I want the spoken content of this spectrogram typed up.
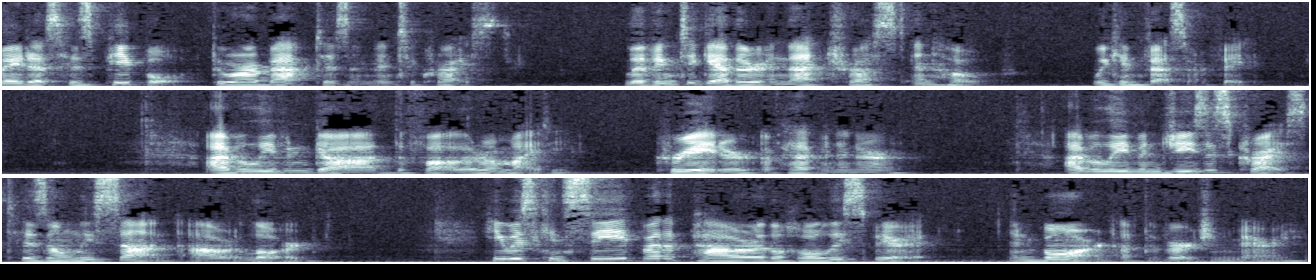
Made us his people through our baptism into Christ. Living together in that trust and hope, we confess our faith. I believe in God, the Father Almighty, creator of heaven and earth. I believe in Jesus Christ, his only Son, our Lord. He was conceived by the power of the Holy Spirit and born of the Virgin Mary.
